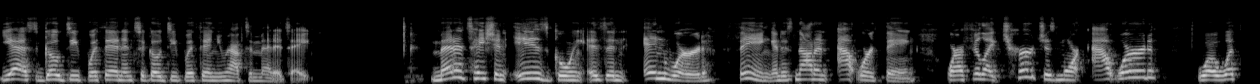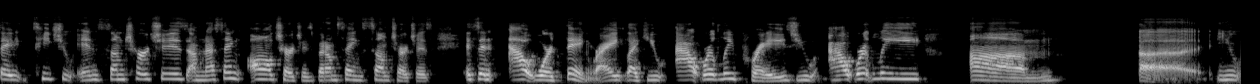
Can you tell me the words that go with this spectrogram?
yes, go deep within. And to go deep within, you have to meditate. Meditation is going is an inward thing. And it's not an outward thing. Where i feel like church is more outward well what they teach you in some churches i'm not saying all churches but i'm saying some churches it's an outward thing right? Like you outwardly praise you outwardly um uh, you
